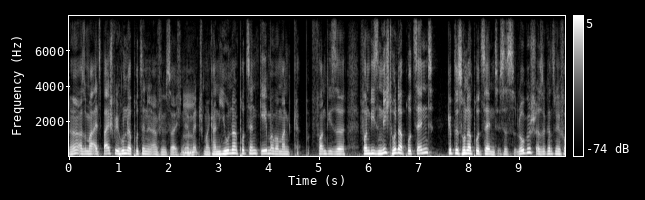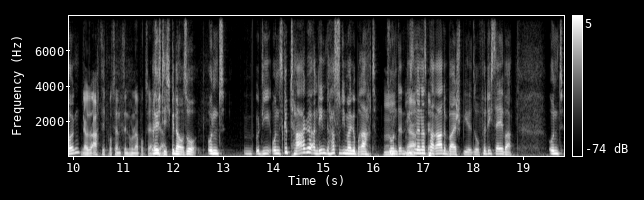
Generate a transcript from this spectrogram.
ne? also mal als Beispiel 100% in Anführungszeichen, der Mhm. Mensch, man kann nie 100% geben, aber man von, diese, von diesen nicht 100% gibt es 100%. Ist das logisch? Also kannst du mir folgen? Ja, also 80% sind 100%. Richtig, genau, so. Und, die, und es gibt Tage, an denen hast du die mal gebracht. So, Hm, und dann- die ja, sind dann das okay. Paradebeispiel, so für dich selber. Und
